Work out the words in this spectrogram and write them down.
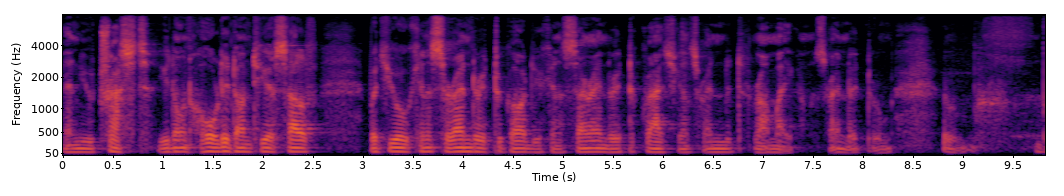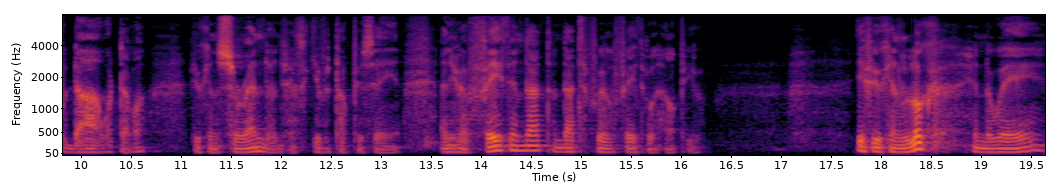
and you trust, you don't hold it onto yourself, but you can surrender it to God, you can surrender it to Christ, you can surrender it to Rama, you can surrender it to uh, Buddha, whatever. You can surrender, just give it up, you say. And you have faith in that, and that will, faith will help you. If you can look in the way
